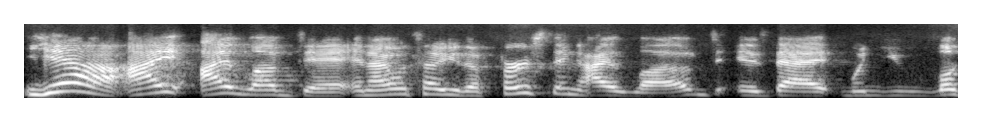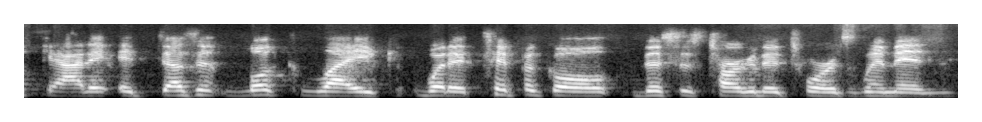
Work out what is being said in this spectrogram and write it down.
Yeah, I I loved it, and I will tell you the first thing I loved is that when you look at it, it doesn't look like what a typical this is targeted towards women.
